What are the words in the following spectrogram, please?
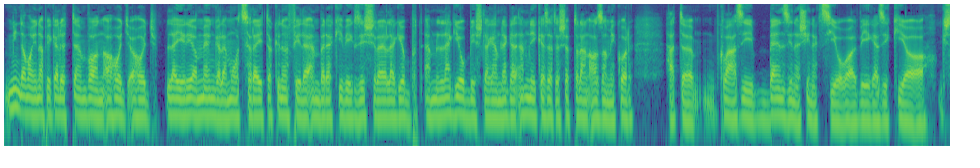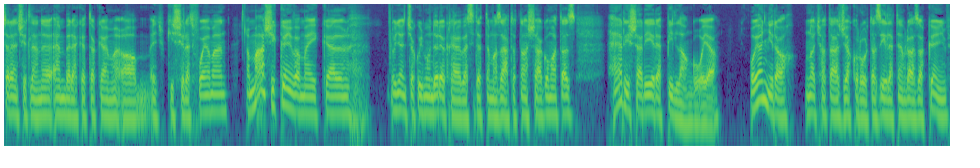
Mind a mai napig előttem van, ahogy, ahogy leírja Mengele módszereit a különféle emberek kivégzésére, a legjobb, em, legjobb és legemlékezetesebb talán az, amikor hát kvázi benzines inekcióval végezik ki a szerencsétlen embereket akár a, egy kísérlet folyamán. A másik könyv, amelyikkel ugyancsak úgymond örökre elveszítettem az ártatlanságomat, az Henry Charriere pillangója. Olyannyira nagy hatást gyakorolt az életemre az a könyv,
